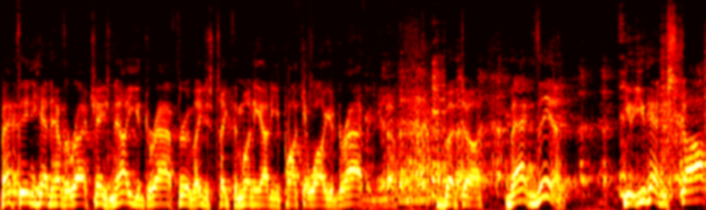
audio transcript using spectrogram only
back then you had to have the right change. Now you drive through and they just take the money out of your pocket while you're driving, you know. but, uh, back then, you, you had to stop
